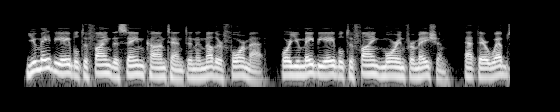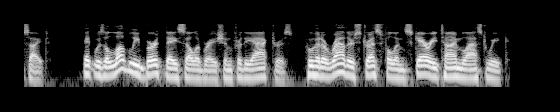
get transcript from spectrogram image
You may be able to find the same content in another format, or you may be able to find more information at their website. It was a lovely birthday celebration for the actress, who had a rather stressful and scary time last week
